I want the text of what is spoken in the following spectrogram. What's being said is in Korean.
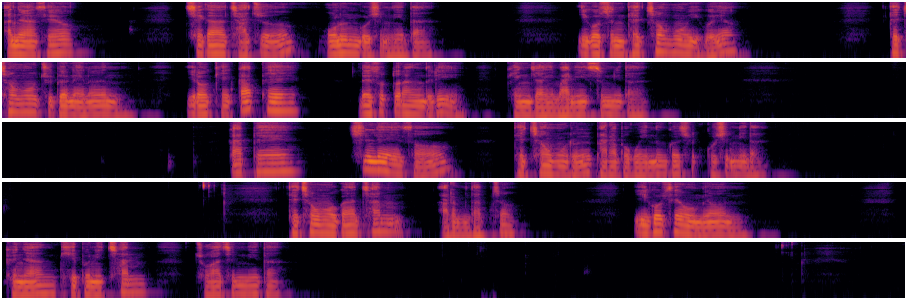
안녕하세요. 제가 자주 오는 곳입니다. 이곳은 대청호이고요. 대청호 주변에는 이렇게 카페, 레스토랑들이 굉장히 많이 있습니다. 카페 실내에서 대청호를 바라보고 있는 곳입니다. 대청호가 참 아름답죠? 이곳에 오면 그냥 기분이 참 좋아집니다.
